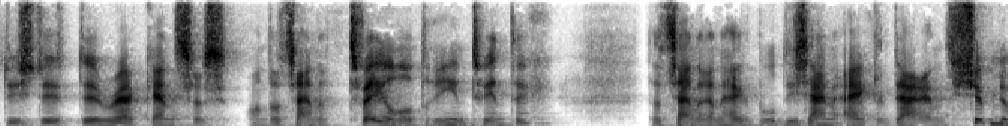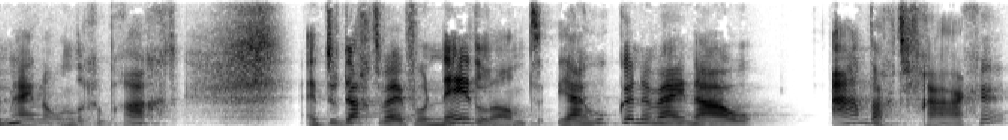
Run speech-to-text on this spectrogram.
Dus de, de rare cancers, want dat zijn er 223. Dat zijn er een heleboel. Die zijn eigenlijk daar in subdomeinen ondergebracht. En toen dachten wij voor Nederland, ja, hoe kunnen wij nou aandacht vragen,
